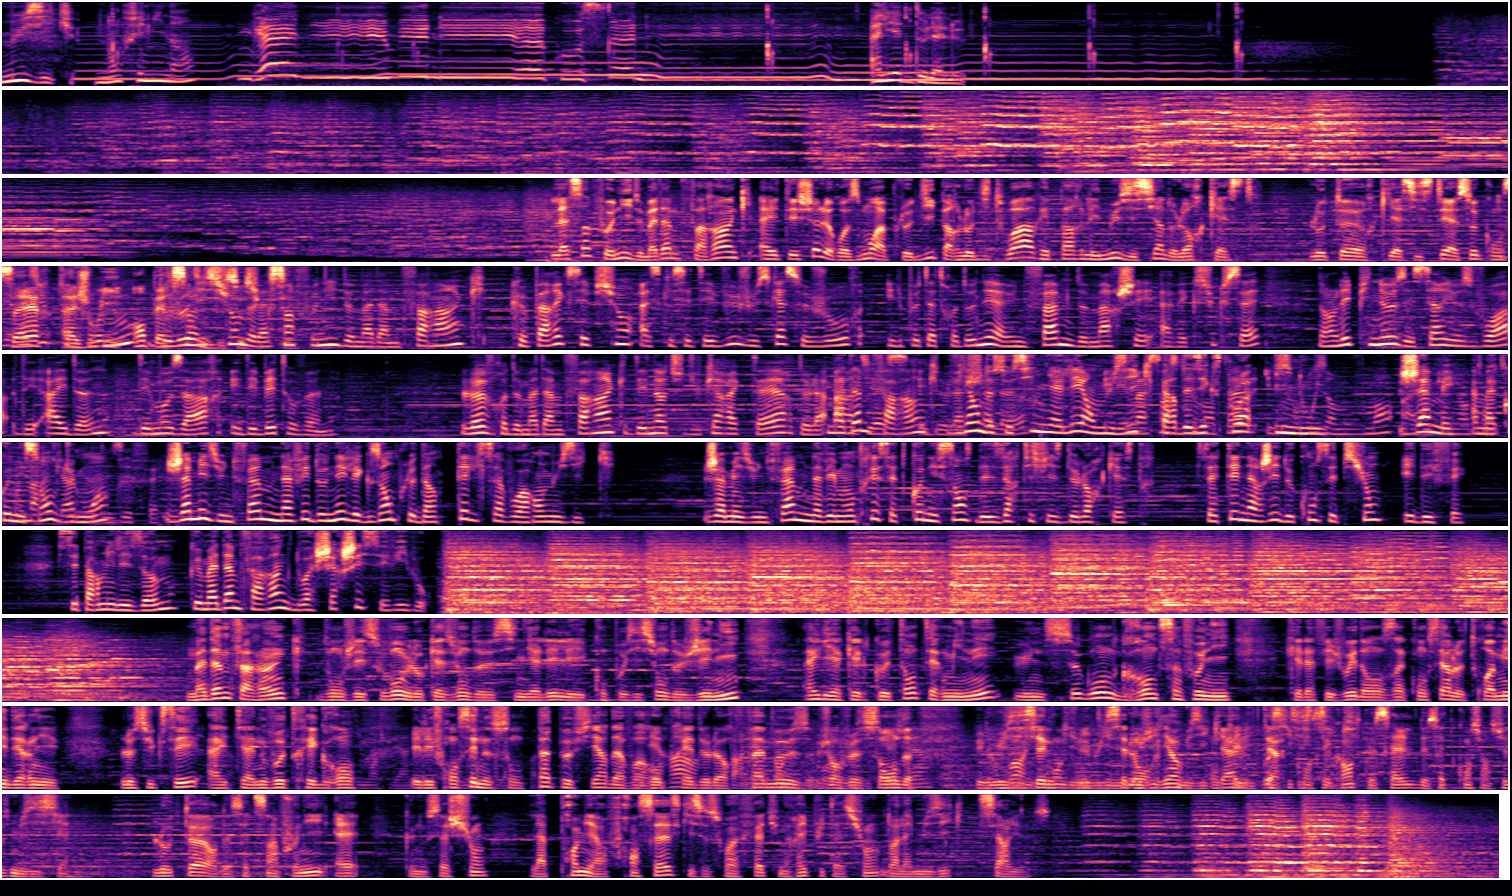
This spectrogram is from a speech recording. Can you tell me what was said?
Musique non féminin. Aliette Delalleux. La symphonie de Madame Farinck a été chaleureusement applaudie par l'auditoire et par les musiciens de l'orchestre. L'auteur qui assistait à ce concert a joui en personne de l'audition de, de, ce la succès. symphonie de Madame Farinck que, par exception à ce qui s'était vu jusqu'à ce jour, il peut être donné à une femme de marcher avec succès dans l'épineuse et sérieuse voix des Haydn, des Mozart et des Beethoven. L'œuvre de Madame Farinck dénote du caractère, de la Madame Farinck et de la vient de se signaler en musique par des exploits inouïs. Jamais, à ma connaissance du moins. Jamais une femme n'avait donné l'exemple d'un tel savoir en musique. Jamais une femme n'avait montré cette connaissance des artifices de l'orchestre, cette énergie de conception et d'effet. C'est parmi les hommes que Madame Farinck doit chercher ses rivaux. Madame Farinck, dont j'ai souvent eu l'occasion de signaler les compositions de génie, a il y a quelque temps terminé une seconde grande symphonie qu'elle a fait jouer dans un concert le 3 mai dernier. Le succès a été à nouveau très grand et les Français ne sont pas peu fiers d'avoir auprès de leur fameuse Georges Sand une musicienne qui ne lui cède en rien en qualité aussi conséquente que celle de cette consciencieuse musicienne. L'auteur de cette symphonie est, que nous sachions, la première française qui se soit faite une réputation dans la musique sérieuse.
